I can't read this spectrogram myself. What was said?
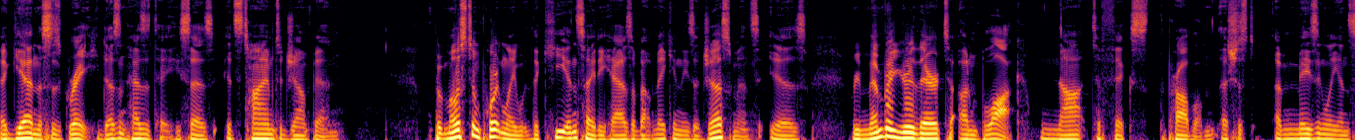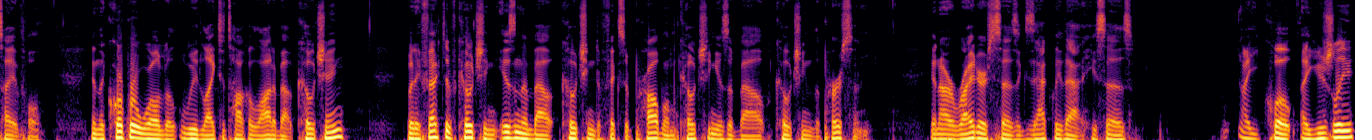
Again, this is great. He doesn't hesitate. He says, it's time to jump in. But most importantly, the key insight he has about making these adjustments is remember you're there to unblock, not to fix the problem. That's just amazingly insightful. In the corporate world, we'd like to talk a lot about coaching, but effective coaching isn't about coaching to fix a problem. Coaching is about coaching the person. And our writer says exactly that. He says, I quote, I usually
